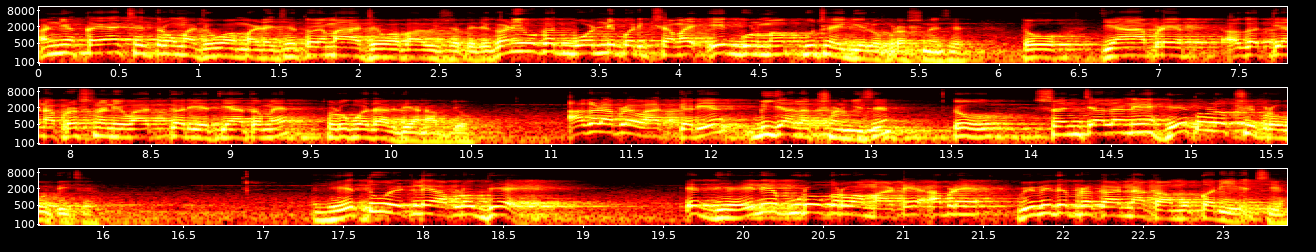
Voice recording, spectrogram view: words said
અન્ય કયા ક્ષેત્રોમાં જોવા મળે છે, તો એમાં આ જવાબ આવી શકે છે. ઘણી વખત બોર્ડની પરીક્ષામાં એક ગુણમાં પૂછાઈ ગયેલો પ્રશ્ન છે. તો જ્યાં આપણે અગત્યના પ્રશ્નની વાત કરીએ, ત્યાં તમે થોડુંક વધારે ધ્યાન આપજો. આગળ આપણે વાત કરીએ બીજા લક્ષણ વિશે. તો સંચાલન એ હેતુલક્ષી પ્રવૃત્તિ છે. હેતુ એટલે આપણો ધ્યેય. એ ધ્યેયને પૂરો કરવા માટે આપણે વિવિધ પ્રકારના કામો કરીએ છીએ.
